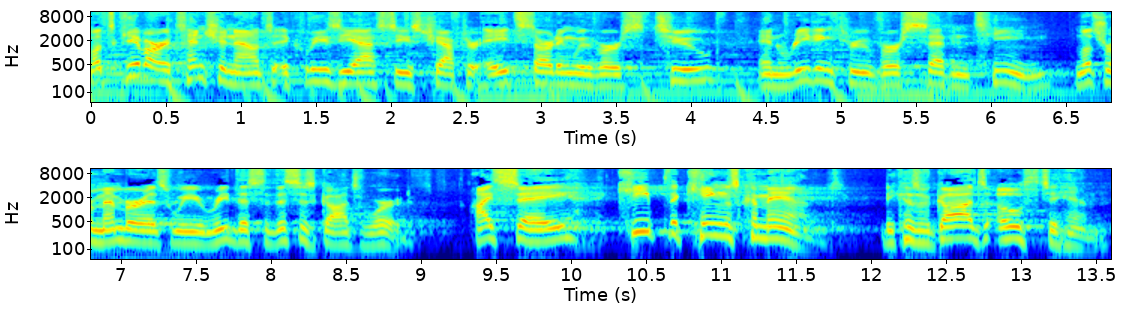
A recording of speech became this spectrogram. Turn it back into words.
Let's give our attention now to Ecclesiastes chapter 8, starting with verse 2 and reading through verse 17. Let's remember as we read this that this is God's word. I say, keep the king's command because of God's oath to him.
